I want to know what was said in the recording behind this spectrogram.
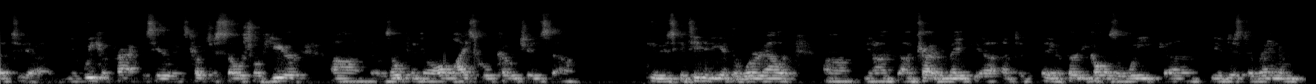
uh, uh, week of practice here, it's coaches social here um, that was open to all high school coaches. Um, you just continue to get the word out. Um, you know, I've, I've, tried to make uh, up to you know 30 calls a week, uh, you know, just to random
